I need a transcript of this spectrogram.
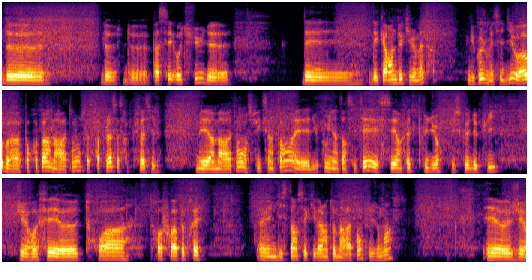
de, de, de passer au-dessus de des, des 42 km. Du coup, je m'étais dit, oh, bah, pourquoi pas un marathon, ça sera plat, ça sera plus facile. Mais un marathon, on se fixe un temps et du coup une intensité, et c'est en fait plus dur, puisque depuis, j'ai refait euh, trois, trois fois à peu près euh, une distance équivalente au marathon, plus ou moins. Et euh, j'ai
